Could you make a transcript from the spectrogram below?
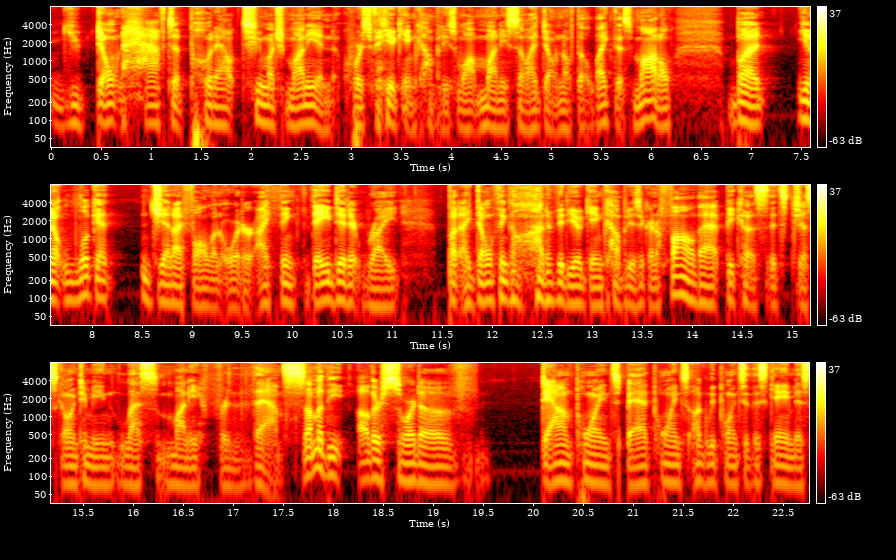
you don't have to put out too much money, and of course, video game companies want money, so I don't know if they'll like this model. But, you know, look at Jedi Fallen Order. I think they did it right but I don't think a lot of video game companies are going to follow that because it's just going to mean less money for them. Some of the other sort of down points, bad points, ugly points of this game is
